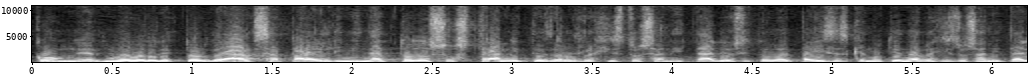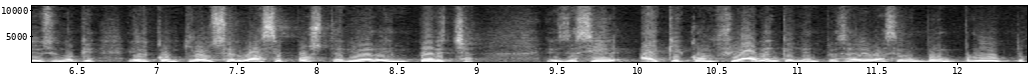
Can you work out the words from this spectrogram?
con el nuevo director de ARSA para eliminar todos esos trámites de los registros sanitarios y todo. Hay países que no tienen registros sanitarios, sino que el control se lo hace posterior en percha. Es decir, hay que confiar en que el empresario va a hacer un buen producto,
